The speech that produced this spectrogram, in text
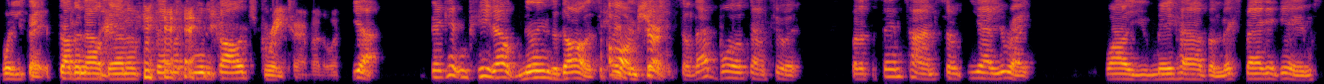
what do you say, Southern Alabama, Alabama Community College. Great term, by the way. Yeah, they're getting paid out millions of dollars to play Oh, I'm sure. game. So that boils down to it. But at the same time, so yeah, you're right. While you may have a mixed bag of games,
